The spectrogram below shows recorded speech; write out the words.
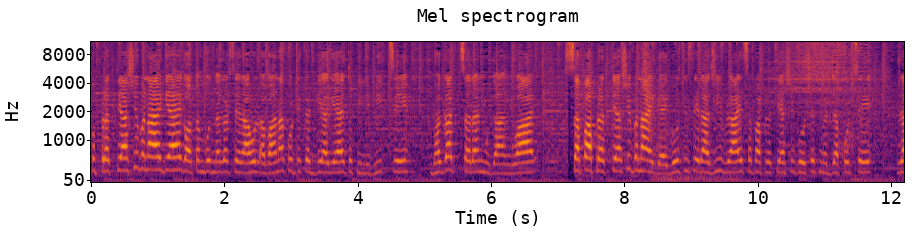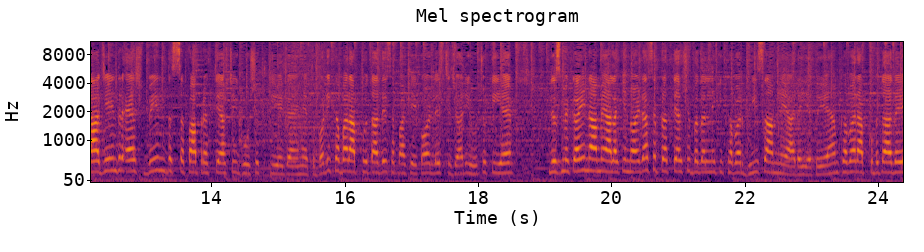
को प्रत्याशी बनाया गया है। गौतम बुद्ध नगर से राहुल अवाना को टिकट दिया गया है तो पीलीभीत से भगत सरन गांगवार। सपा प्रत्याशी बनाए गए। घोसी से राजीव राय, सपा प्रत्याशी घोषित। मिर्जापुर से राजेंद्र एस बिंद, सपा प्रत्याशी घोषित किए गए हैं। तो बड़ी खबर आपको बता दें, सपा की एक और लिस्ट जारी हो चुकी है, जिसमें कई नाम है। हालाँकि नोएडा से प्रत्याशी बदलने की खबर भी सामने आ रही है। तो ये अहम खबर आपको बता दें,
